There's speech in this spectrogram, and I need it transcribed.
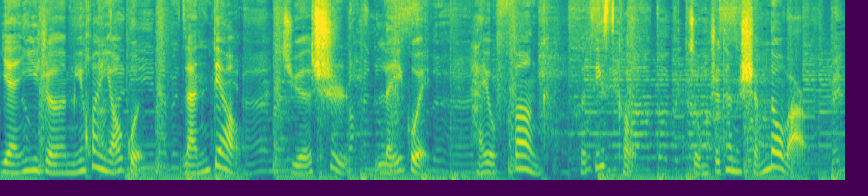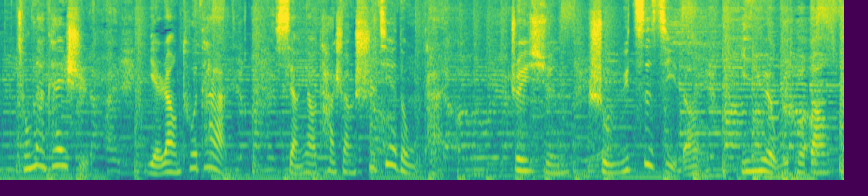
演绎着迷幻摇滚、蓝调、爵士、雷鬼，还有 funk 和 disco。总之，他们什么都玩。从那开始，也让 Too Tad 想要踏上世界的舞台，追寻属于自己的音乐乌托邦。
